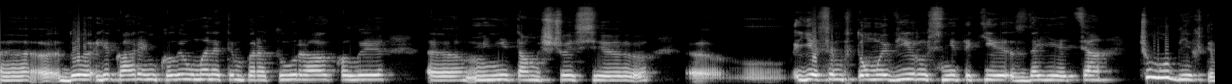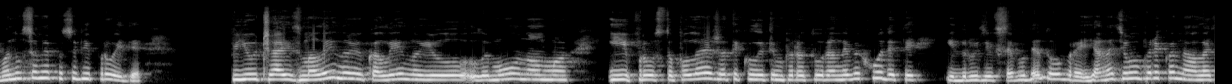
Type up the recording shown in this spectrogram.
е, до лікарень, коли у мене температура, коли е, мені там щось. Е, Є симптоми вірусні, такі, здається. Чому бігти? Воно саме по собі пройде. П'ю чай з малиною, калиною, лимоном і просто полежати, коли температура не виходити. І, друзі, все буде добре. Я на цьому переконалась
